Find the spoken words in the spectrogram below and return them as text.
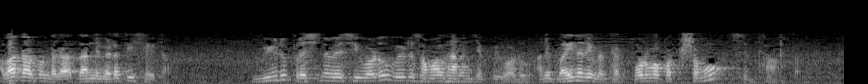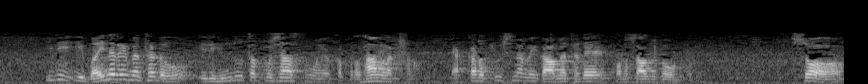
అలా కాకుండా దాన్ని విడతీసేయటం. వీడు ప్రశ్న వేసేవాడు వీడు సమాధానం చెప్పేవాడు అని బైనరీ మెథడ్ పూర్వపక్షము సిద్ధాంతం. ఇది ఈ బైనరీ మెథడ్ ఇది హిందూ తత్వశాస్త్రం యొక్క ప్రధాన లక్షణం. ఎక్కడ చూసినా మీకు ఆ మెథడే కొనసాగుతూ ఉంటుంది. సో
